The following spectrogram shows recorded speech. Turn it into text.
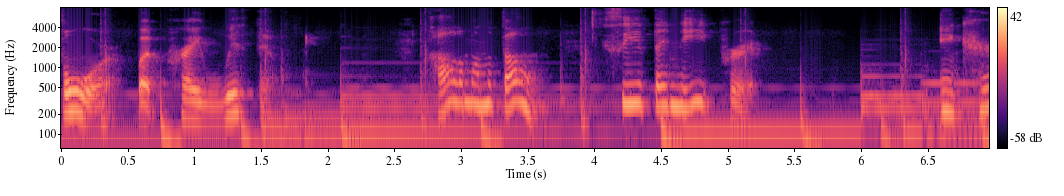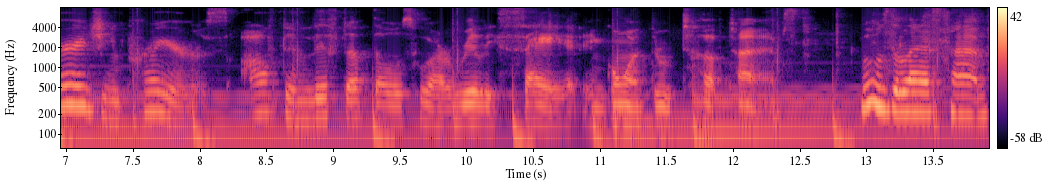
for but pray with them call them on the phone see if they need prayer Encouraging prayers often lift up those who are really sad and going through tough times. When was the last time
